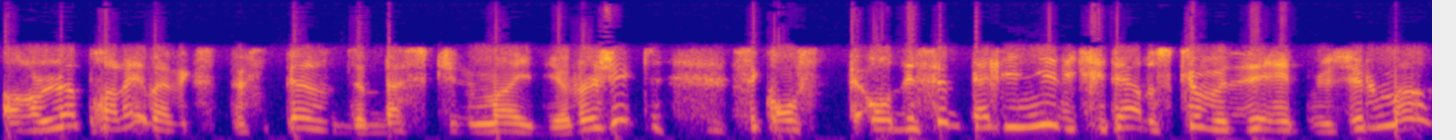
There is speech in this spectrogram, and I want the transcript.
Or, le problème avec cette espèce de basculement idéologique, c'est qu'on on décide d'aligner les critères de ce que veut dire être musulman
